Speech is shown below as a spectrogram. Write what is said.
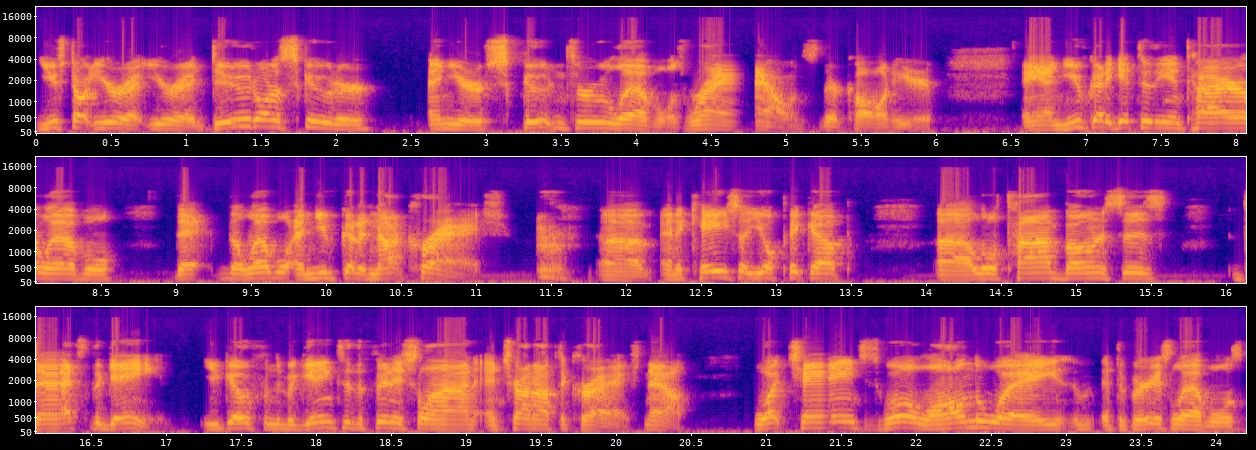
You start. You're a you're a dude on a scooter, and you're scooting through levels, rounds they're called here, and you've got to get through the entire level. That the level, and you've got to not crash. um, and occasionally you'll pick up uh, little time bonuses. That's the game. You go from the beginning to the finish line and try not to crash. Now, what changes? Well, along the way, at the various levels,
